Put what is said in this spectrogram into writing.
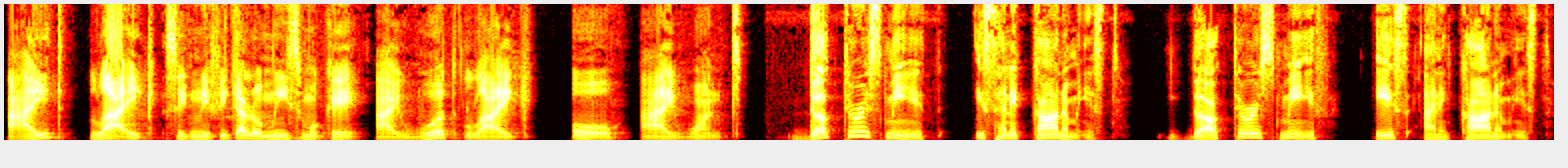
I'd like significa lo mismo que I would like o I want. Dr. Smith is an economist. Dr. Smith is an economist.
